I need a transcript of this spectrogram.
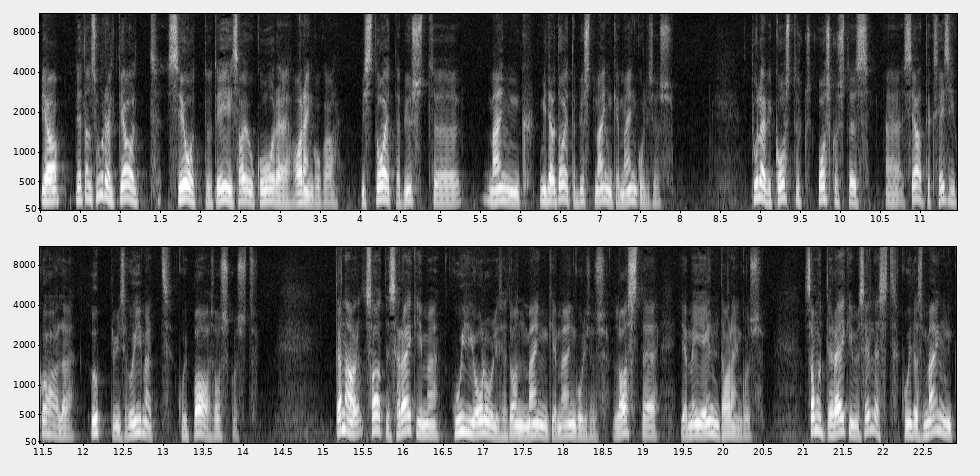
ja need on suurelt jaolt seotud eesajukoore arenguga, mis toetab just äh, mäng, mida toetab just mäng ja mängulisus tulevikuoskustes äh, seatakse esikohale õppimisvõimet kui baasoskust. täna saates räägime, kui olulised on mäng ja mängulisus laste ja meie enda arengus. samuti räägime sellest, kuidas mäng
